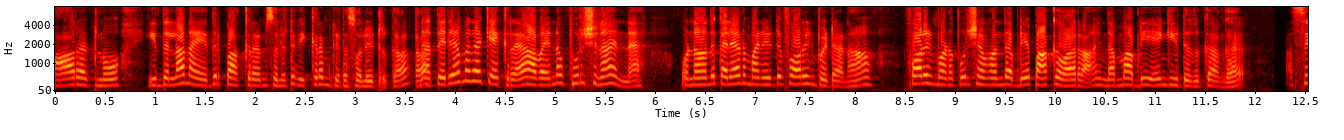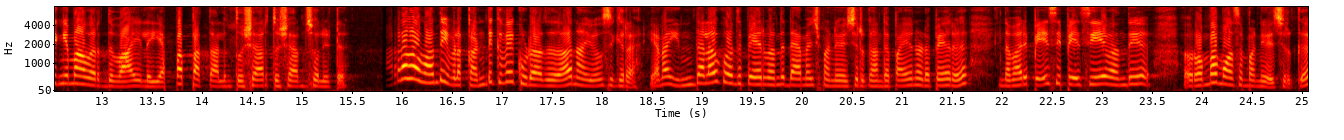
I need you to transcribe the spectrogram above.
பாராட்டணும். இதெல்லாம் நான் எதிர்பார்க்குறேன்னு சொல்லிட்டு விக்ரம் கிட்ட சொல்லிட்டு இருக்கா. நான் தெரியாம தான் கேட்குறேன் அவன் என்ன புருஷனா என்ன? உன்னை வந்து கல்யாணம் பண்ணிட்டு ஃபாரின் போயிட்டானா? ஃபாரின் போன புருஷன் வந்து அப்படியே பார்க்க வரான் இந்த அம்மா அப்படியே ஏங்கிக்கிட்டு இருக்காங்க. அசிங்கமாக வருது வாயில். எப்போ பார்த்தாலும் துஷார் துஷார்னு சொல்லிட்டு. அறவன் வந்து இவளை கண்டுக்கவே கூடாது தான் நான் யோசிக்கிறேன். ஏன்னா இந்த அளவுக்கு வந்து பேர் வந்து டேமேஜ் பண்ணி வச்சிருக்கான் அந்த பையனோட பேர் இந்த மாதிரி பேசி பேசியே வந்து ரொம்ப மோசம் பண்ணி வச்சிருக்கு.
